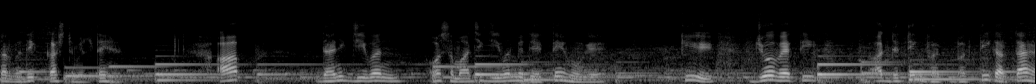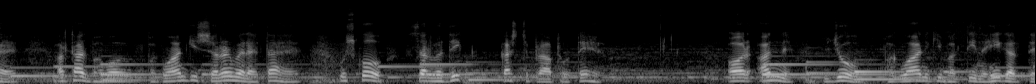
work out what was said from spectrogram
सर्वाधिक कष्ट मिलते हैं। आप दैनिक जीवन और सामाजिक जीवन में देखते होंगे कि जो व्यक्ति अत्यधिक भक्ति करता है अर्थात भगवान की शरण में रहता है, उसको सर्वाधिक कष्ट प्राप्त होते हैं। और अन्य जो भगवान की भक्ति नहीं करते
